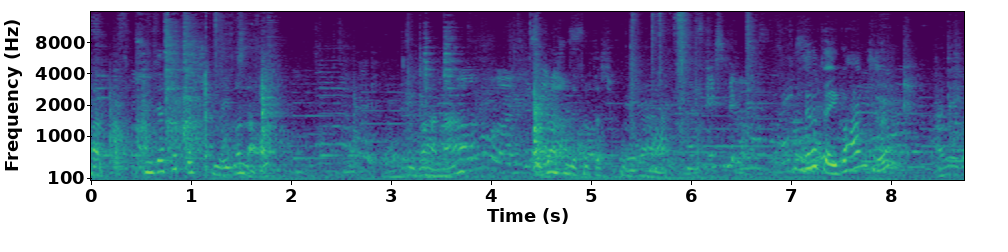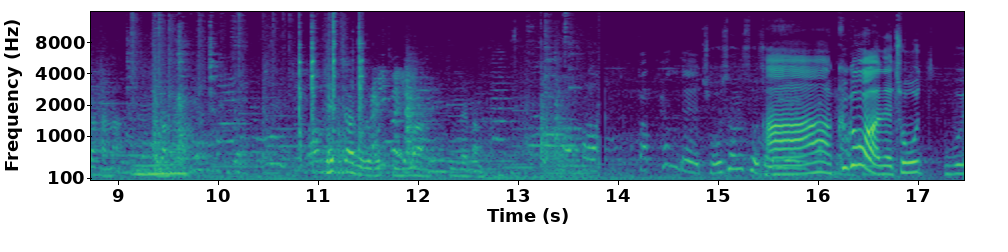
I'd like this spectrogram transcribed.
막 순대 섞어 싶으면 이거 나와. 이거 하나. 이건 순대 섞어 싶으면 이거 하나. 근데 그때 이거 한 줄? 아니 이거 하나. 대짜로 이거 두 개만 두 개만. 카페인데 조선 소장. 아, 그거 안에 조, 뭐,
